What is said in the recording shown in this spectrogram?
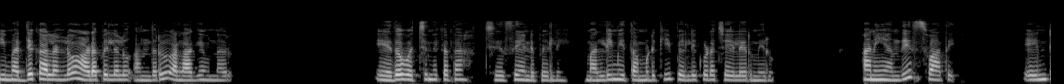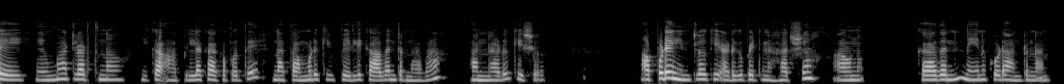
ఈ మధ్య కాలంలో ఆడపిల్లలు అందరూ అలాగే ఉన్నారు. ఏదో వచ్చింది కదా చేసేయండి పెళ్ళి. మళ్ళీ మీ తమ్ముడికి పెళ్ళి కూడా చేయలేరు మీరు. అని అంది స్వాతి. ఏంటే? ఏం మాట్లాడుతున్నావు? ఇక ఆ పిల్ల కాకపోతే నా తమ్ముడికి పెళ్ళి కాదంటున్నావా? అన్నాడు కిషోర్. అప్పుడే ఇంట్లోకి అడుగుపెట్టిన హర్ష అవును కాదని నేను కూడా అంటున్నాను.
